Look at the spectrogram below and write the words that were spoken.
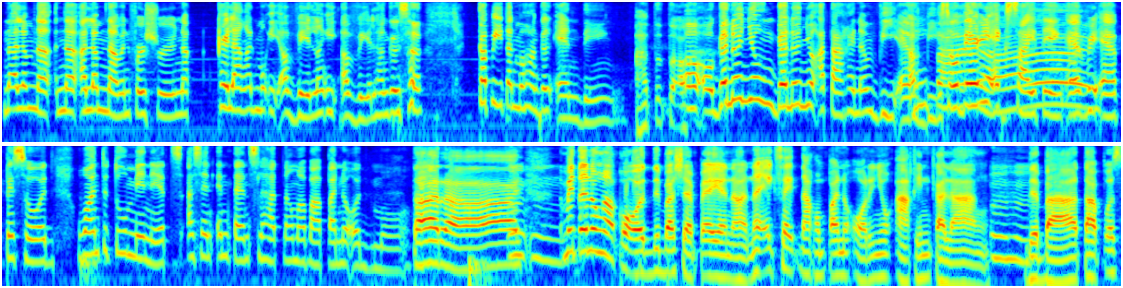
na alam na, na alam namin for sure na kailangan mong i-avail ng i-avail hanggang sa kapitan mo hanggang ending. ah, totoo. Oo, ganun yung ganun yung atake ng VMB. Ang So very taray! exciting every episode, 1 to 2 minutes as in intense lahat ng mapapanood mo. Taray. Mm-mm. May tanong ako, 'di ba? Syempre ayan na, na-excite na akong panoorin yung akin ka lang. Mm-hmm. 'Di ba? Tapos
